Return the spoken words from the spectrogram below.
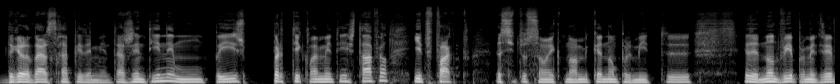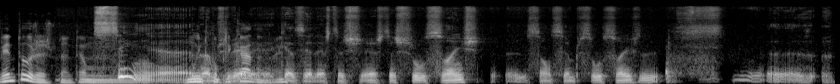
degradar-se rapidamente? A Argentina é um país particularmente instável e, de facto, a situação económica não permite, quer dizer, não devia permitir aventuras, portanto é um, Sim, muito complicado. Ver, é? Quer dizer, estas, estas soluções eh, são sempre soluções de, uh,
